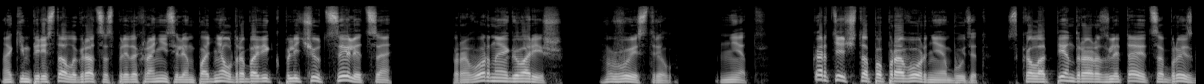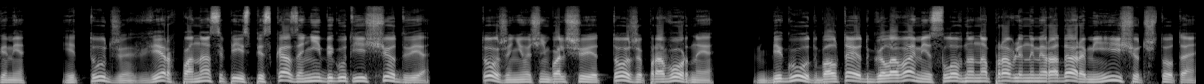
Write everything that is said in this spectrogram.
Аким перестал играться с предохранителем, поднял дробовик к плечу, целится. Проворная, говоришь? Выстрел. Нет. Картечь-то попроворнее будет. Скалопендра разлетается брызгами. И тут же, вверх по насыпи из песка, за ней бегут еще две. Тоже не очень большие, тоже проворные. Бегут, болтают головами, словно направленными радарами, и ищут что-то.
